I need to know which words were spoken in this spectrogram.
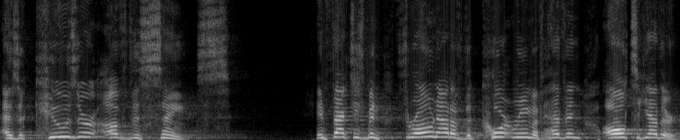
as accuser of the saints. In fact, he's been thrown out of the courtroom of heaven altogether.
